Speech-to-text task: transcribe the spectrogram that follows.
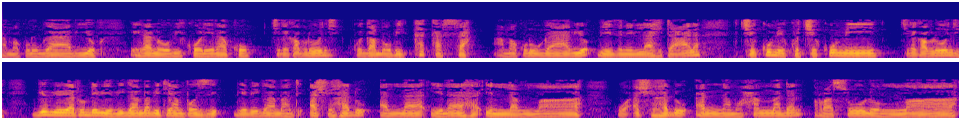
amakulu gaabyo era n'obikolerako. Kireka bulungi kwegamba obikakasa amakulu gaabyo biizinillahi taala kikumi ku kikumi. Kireka bulungi. Byo byoyatudde byebigamba bitya mpozi? Byebigamba nti ashhadu an la ilaha illa llah wa ashhadu anna muhammadan rasulullah.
